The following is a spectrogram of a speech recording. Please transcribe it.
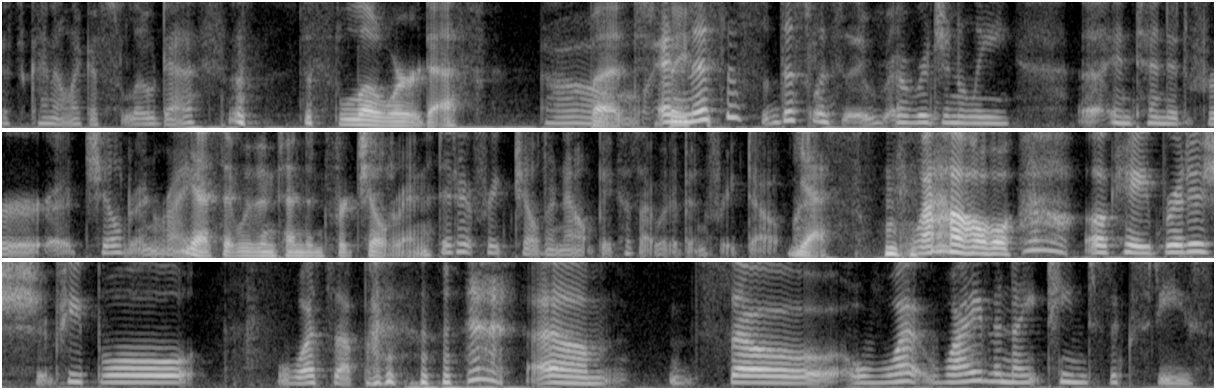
it's kind of like a slow death. It's a slower death. Oh, But and this is this was originally uh, intended for uh, children, right? Yes, it was intended for children. Did it freak children out? Because I would have been freaked out. Yes. wow. Okay, British people, what's up? um, so what? Why the 1960s?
